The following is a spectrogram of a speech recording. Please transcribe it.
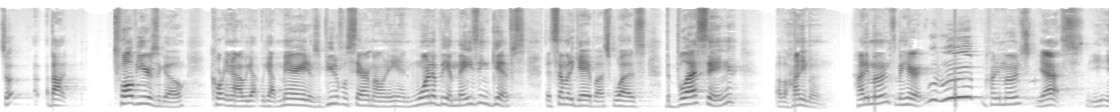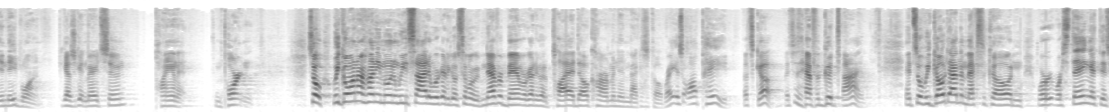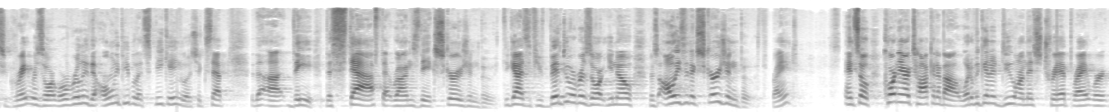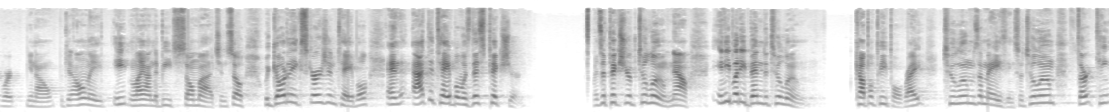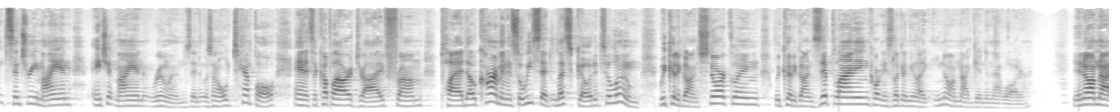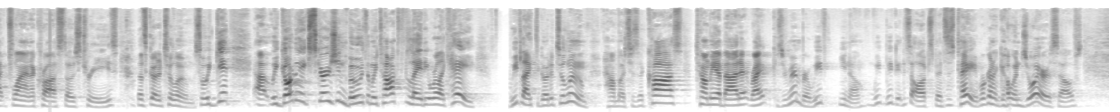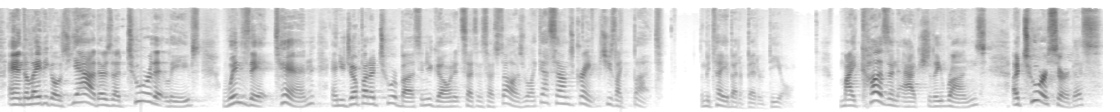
So, about 12 years ago, Courtney and I, we got, we got married. It was a beautiful ceremony. And one of the amazing gifts that somebody gave us was the blessing of a honeymoon. Honeymoons? Let me hear it. Woo woo. Honeymoons? Yes, you, you need one. You guys are getting married soon, plan it. It's important. So we go on our honeymoon and we decided we're going to go somewhere we've never been. We're going to go to Playa del Carmen in Mexico, right? It's all paid. Let's go. Let's just have a good time. And so we go down to Mexico and we're, we're staying at this great resort. We're really the only people that speak English except the, uh, the, the staff that runs the excursion booth. You guys, if you've been to a resort, you know there's always an excursion booth, right? And so Courtney and I are talking about what are we going to do on this trip, right? We're, we're, you know, we can only eat and lay on the beach so much. And so we go to the excursion table, and at the table was this picture. It's a picture of Tulum. Now, anybody been to Tulum? Couple people, right? Tulum's amazing. So Tulum, 13th century Mayan, ancient Mayan ruins, and it was an old temple, and it's a couple hour drive from Playa del Carmen. And so we said, let's go to Tulum. We could have gone snorkeling, we could have gone ziplining. Courtney's looking at me like, you know, I'm not getting in that water. You know, I'm not flying across those trees. Let's go to Tulum. So we get, uh, we go to the excursion booth and we talk to the lady. We're like, hey, We'd like to go to Tulum. How much does it cost? Tell me about it, right? Because remember, we've, you know, we, we, it's all expenses paid. We're going to go enjoy ourselves. And the lady goes, Yeah, there's a tour that leaves Wednesday at 10, and you jump on a tour bus and you go, and it's such and such dollars. We're like, That sounds great. She's like, But let me tell you about a better deal. My cousin actually runs a tour service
